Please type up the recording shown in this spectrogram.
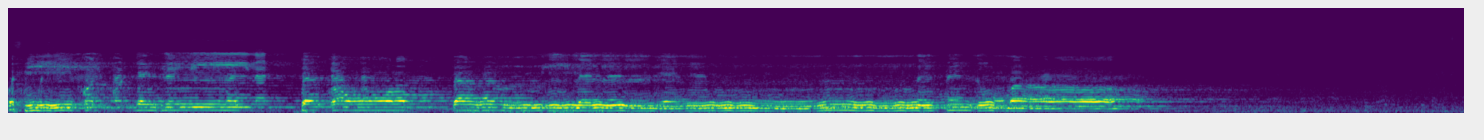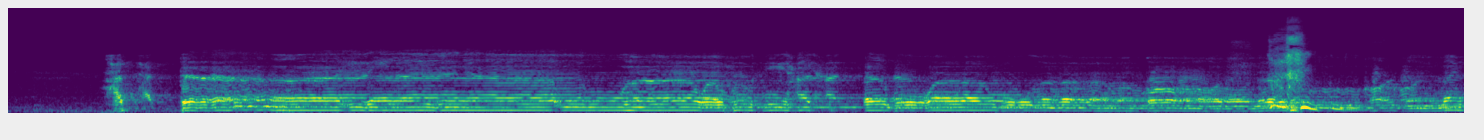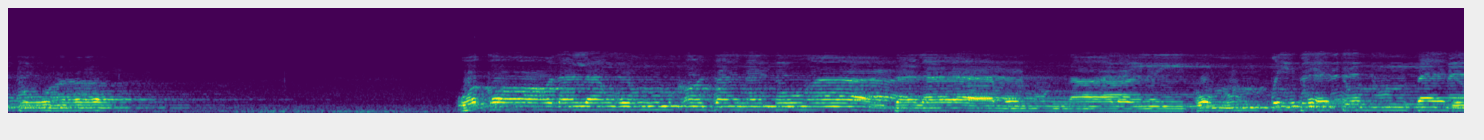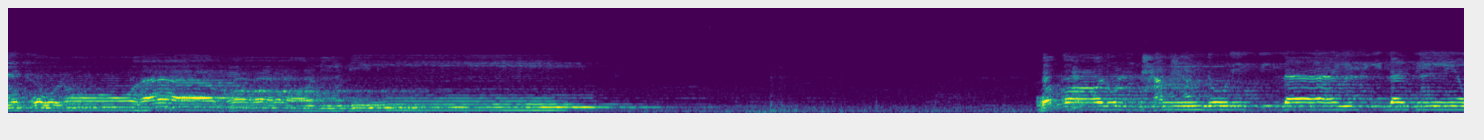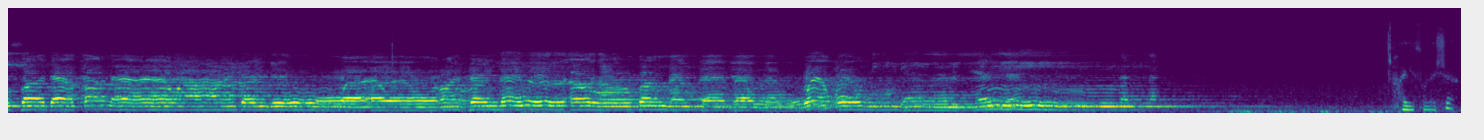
وسيق الذين اتقوا ربهم إلى الجنة. الحمد لله الذي صدقنا وعده وأورثنا الأرض نتبوأ من الجنة. حيث نشاء.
